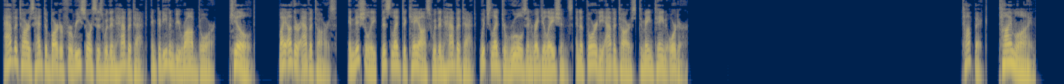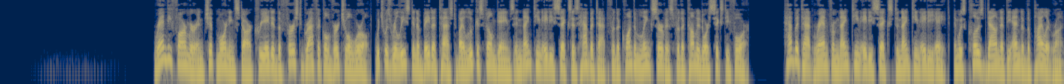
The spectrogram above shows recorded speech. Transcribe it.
Avatars had to barter for resources within Habitat, and could even be robbed or killed by other avatars. Initially, this led to chaos within Habitat, which led to rules and regulations and authority avatars to maintain order. Timeline Randy Farmer and Chip Morningstar created the first graphical virtual world, which was released in a beta test by Lucasfilm Games in 1986 as Habitat for the Quantum Link service for the Commodore 64. Habitat ran from 1986 to 1988, and was closed down at the end of the pilot run.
